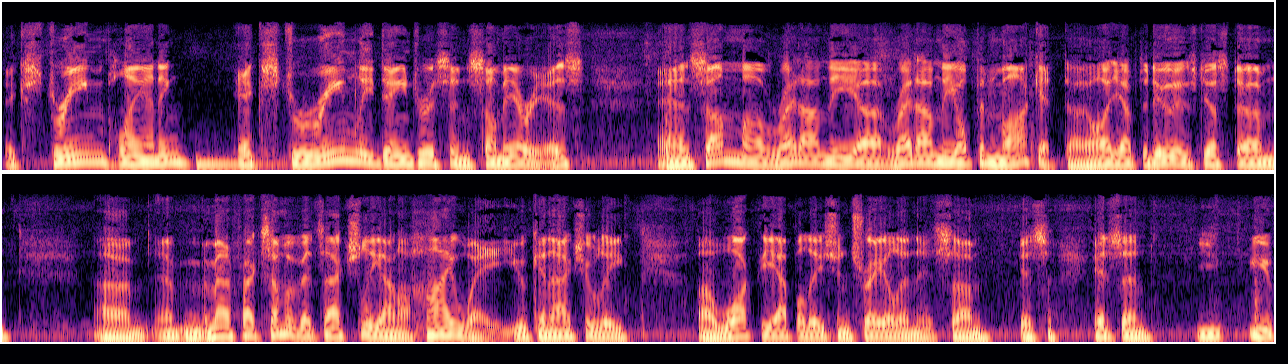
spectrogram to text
extreme planning, extremely dangerous in some areas, and some uh, right on the uh, right on the open market. all you have to do is just. Um, um, a matter of fact, some of it's actually on a highway. You can actually walk the Appalachian Trail, and it's um, it's it's an you, you,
